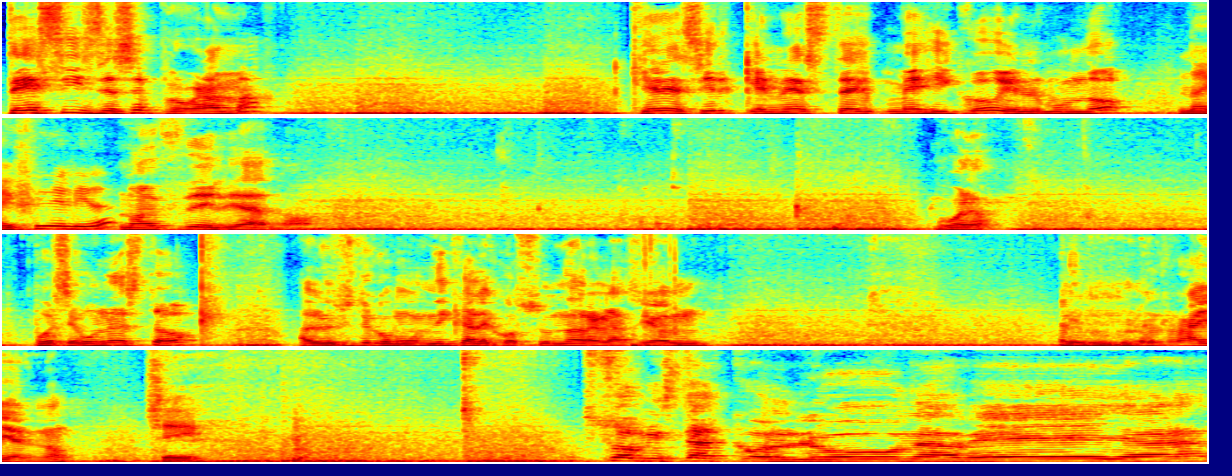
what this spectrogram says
tesis de ese programa. Quiere decir que en este México y en el mundo ¿No hay fidelidad? no hay fidelidad, ¿no? Bueno, pues según esto, a Luisito Comunica le costó una relación el, el Ryan, ¿no? Sí. Su amistad con Luna Bella,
